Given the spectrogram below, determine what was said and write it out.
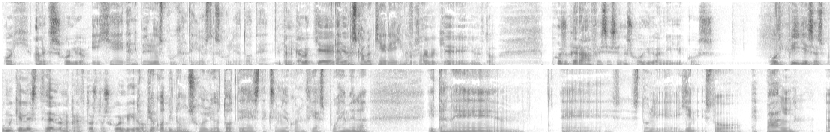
Όχι, άλλαξες σχολείο. Είχε, ήταν η περίοδος που είχαν τελειώσει τα σχολεία τότε. Ήταν καλοκαίρι. Ήταν προς καλοκαίρι έγινε Προς αυτό. καλοκαίρι έγινε αυτό. Πώς γράφεσαι σε ένα σχολείο ανήλικος, Πώς πήγες, ας πούμε, και λες: Θέλω να γραφτώ στο σχολείο. Το πιο κοντινό μου σχολείο τότε στα Εξαμίλια Κορινθίας που έμενα ήταν ε, ε, στο, λι- ε, γεν- στο ΕΠΑΛ ε,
